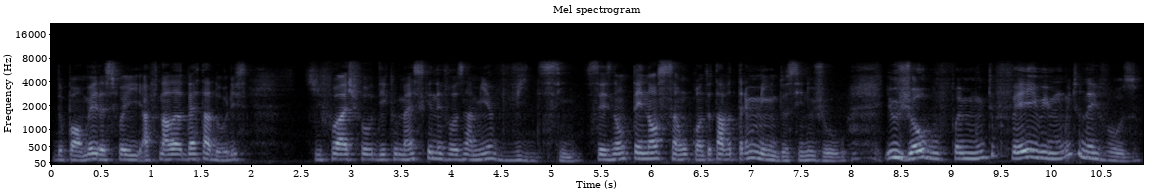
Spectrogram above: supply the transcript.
do Palmeiras, foi a final da Libertadores, que foi, acho que foi o dia que eu mais fiquei nervoso na minha vida, assim. Vocês não têm noção quanto eu tava tremendo, assim, no jogo. E o jogo foi muito feio e muito nervoso.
